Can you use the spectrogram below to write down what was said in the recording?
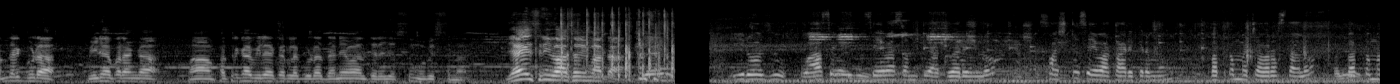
అందరికి కూడా మీడియా పరంగా మా పత్రికా విలేకరులకు కూడా ధన్యవాదాలు తెలియజేస్తూ ముగిస్తున్నాను. జై శ్రీ వాసవి మాత. ఈరోజు వాసవి సేవా సమితి ఆధ్వర్యంలో ఫస్ట్ సేవా కార్యక్రమం బతుకమ్మ చౌరస్తాలో. బతుకమ్మ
